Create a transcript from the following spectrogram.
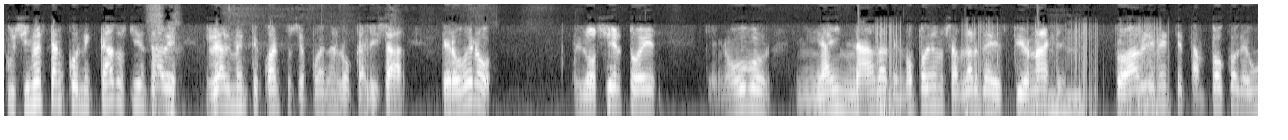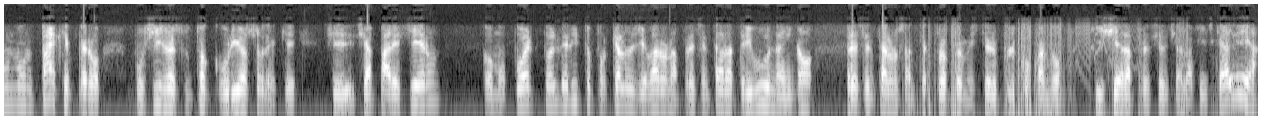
pues si no están conectados, quién sabe realmente cuántos se puedan localizar. Pero bueno, Lo cierto es que no hubo ni hay nada de, no podemos hablar de espionaje, probablemente tampoco de un montaje, pero pues sí resultó curioso de que si, se aparecieron como puerto el delito, ¿por qué los llevaron a presentar a tribuna y no presentarlos ante el propio Ministerio Público cuando hiciera presencia la Fiscalía?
